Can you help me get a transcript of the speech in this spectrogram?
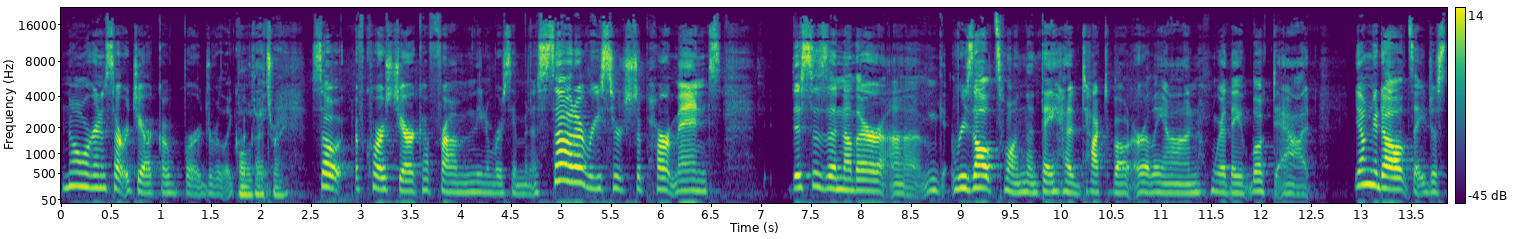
no, we're going to start with Jerica Burge really quickly. Oh, that's right. So, of course, Jerica from the University of Minnesota Research Department. This is another um, results one that they had talked about early on, where they looked at young adults ages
